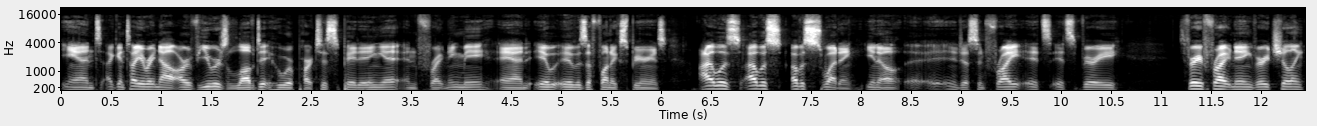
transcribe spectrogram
and I can tell you right now, our viewers loved it who were participating in it and frightening me, and it, it was a fun experience. I was I was I was sweating, you know, uh, just in fright. It's it's very it's very frightening, very chilling.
